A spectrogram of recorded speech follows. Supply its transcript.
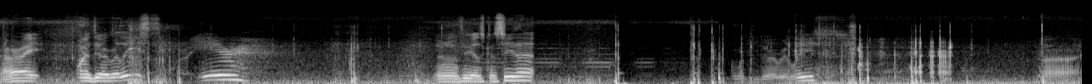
All right, want to do a release right here. I don't know if you guys can see that. I'm going to do a release. All right.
